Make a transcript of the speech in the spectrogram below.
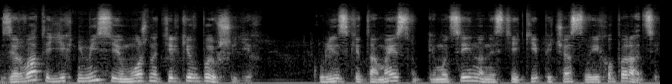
Зірвати їхню місію можна тільки вбивши їх. Кулінський та Мейсон емоційно нестійкі під час своїх операцій.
